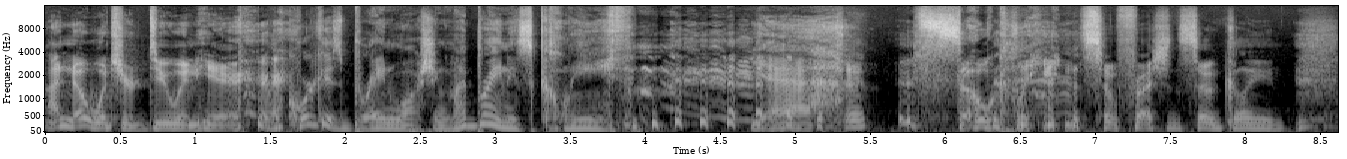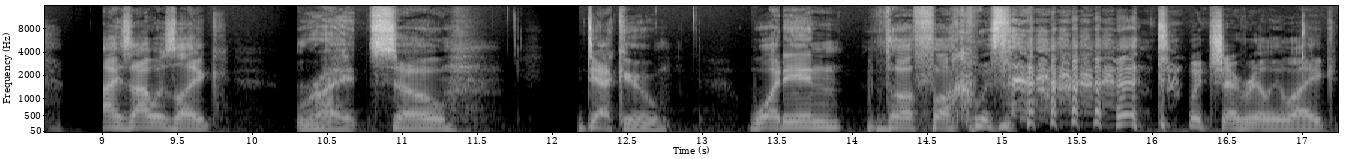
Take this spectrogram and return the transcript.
I know what you're doing here. My Quirk is brainwashing. My brain is clean. yeah. so clean. so fresh and so clean. Aizawa's like, right, so Deku, what in the fuck was that? Which I really like.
